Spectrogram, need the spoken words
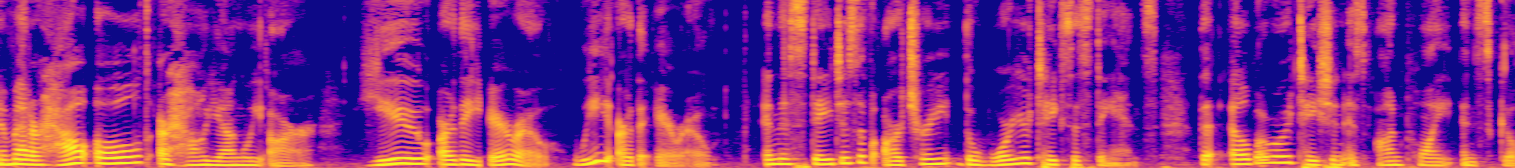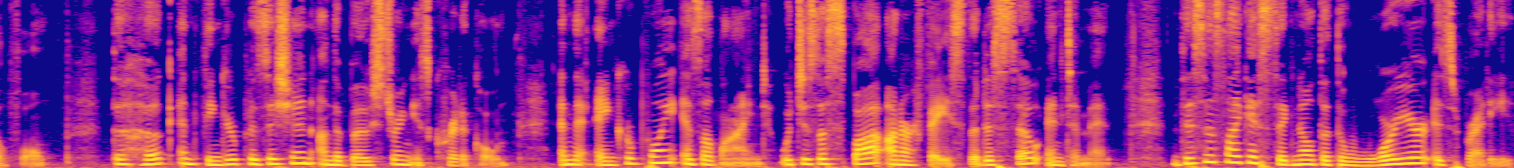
No matter how old or how young we are, you are the arrow. We are the arrow. In the stages of archery, the warrior takes a stance. The elbow rotation is on point and skillful. The hook and finger position on the bowstring is critical, and the anchor point is aligned, which is a spot on our face that is so intimate. This is like a signal that the warrior is ready.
